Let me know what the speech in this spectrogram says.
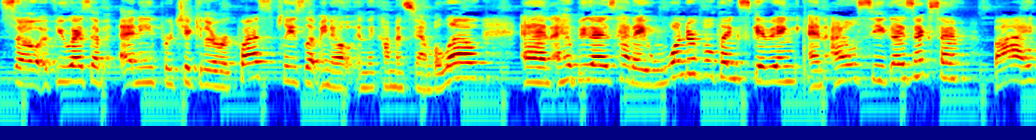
So if you guys have any particular requests, please let me know in the comments down below. And I hope you guys had a wonderful Thanksgiving and I will see you guys next time. Bye.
